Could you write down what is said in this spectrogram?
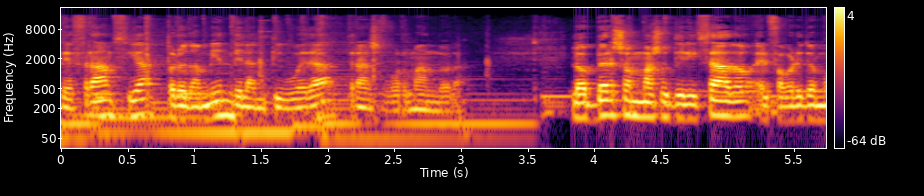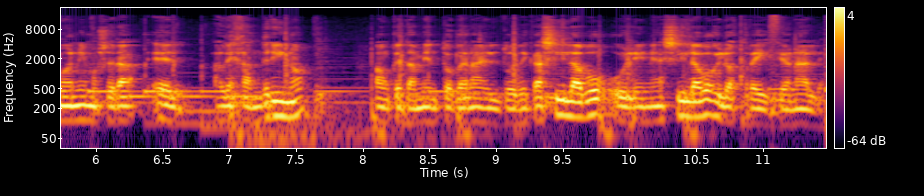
de Francia, pero también de la antigüedad, transformándola. Los versos más utilizados, el favorito del modernismo será el alejandrino, aunque también tocarán el dodecasílabo o el eneasílabo y los tradicionales.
